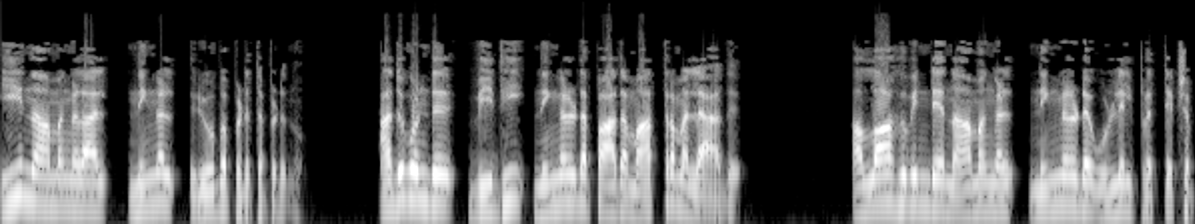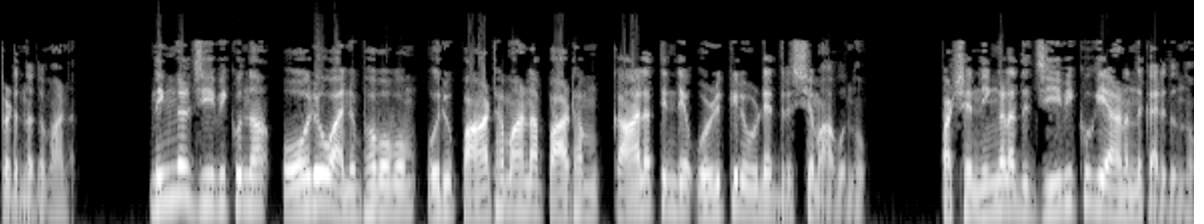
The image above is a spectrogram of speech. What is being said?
ഈ നാമങ്ങളാൽ നിങ്ങൾ രൂപപ്പെടുത്തപ്പെടുന്നു. അതുകൊണ്ട് വിധി നിങ്ങളുടെ പാത മാത്രമല്ല അത്. അള്ളാഹുവിന്റെ നാമങ്ങൾ നിങ്ങളുടെ ഉള്ളിൽ പ്രത്യക്ഷപ്പെടുന്നതുമാണ്. നിങ്ങൾ ജീവിക്കുന്ന ഓരോ അനുഭവവും ഒരു പാഠമാണ് പാഠം കാലത്തിന്റെ ഒഴുക്കിലൂടെ ദൃശ്യമാകുന്നു. പക്ഷെ നിങ്ങളത് ജീവിക്കുകയാണെന്ന് കരുതുന്നു.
